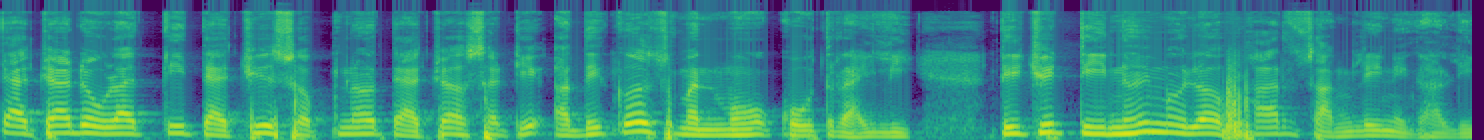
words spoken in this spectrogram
त्याच्या डोळ्यातली त्याची स्वप्न त्याच्यासाठी अधिकच मनमोहक होत राहिली. तिची तीनही मुलं फार चांगली निघाली.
